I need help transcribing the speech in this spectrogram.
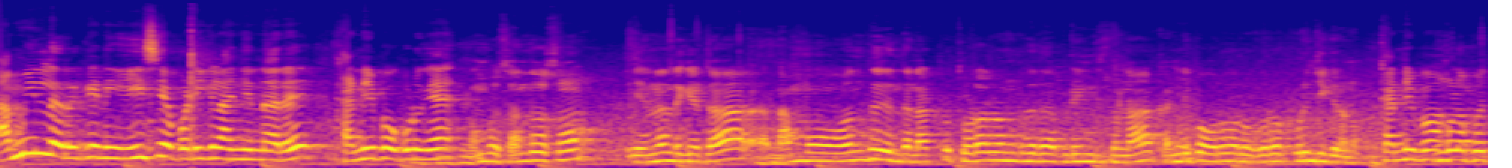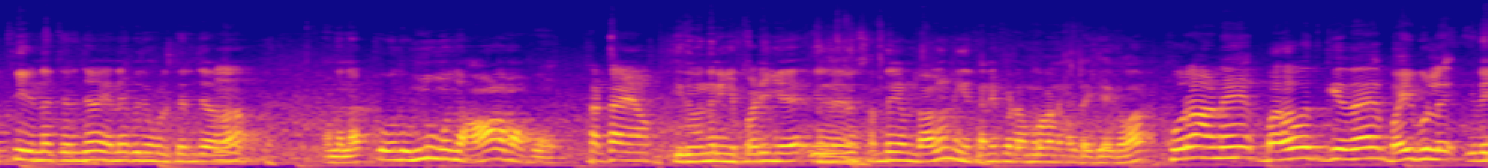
தமிழில் இருக்கு. நீங்கள் ஈஸியாக படிக்கலாம்னு சொன்னாரு. கண்டிப்பாக கொடுங்க. ரொம்ப சந்தோஷம். என்னன்னு கேட்டால் நம்ம வந்து இந்த நட்பு தொடருங்கிறது அப்படின்னு சொன்னால் கண்டிப்பாக ஒரு ஒரு உறவை புரிஞ்சுக்கிறணும். கண்டிப்பா. உங்களை பற்றி என்ன தெரிஞ்சால் என்னை பற்றி உங்களுக்கு தெரிஞ்சாதான் அந்த நட்பு வந்து இன்னும் கொஞ்சம் ஆழமாக போகும். கட்டாயம். இது வந்து நீங்கள் படிங்க. எதுவும் சந்தேகம் இருந்தாலும் நீங்கள் தனிப்பட்ட நம்மள்ட்ட கேட்கலாம். குரானு பகவத்கீதை பைபிள் இது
